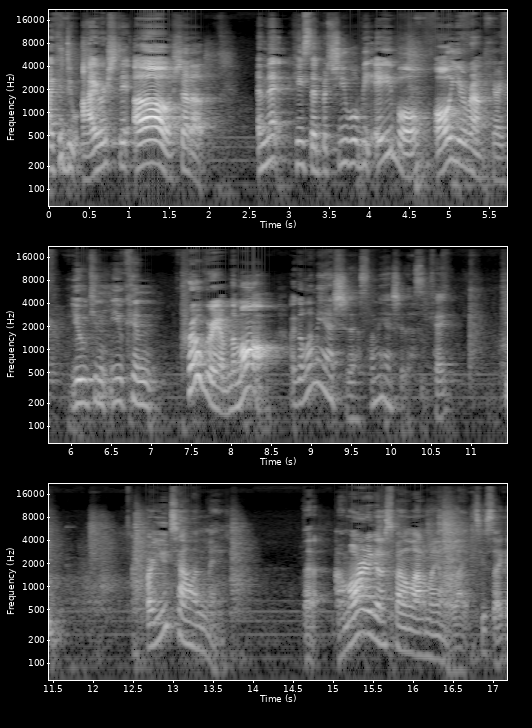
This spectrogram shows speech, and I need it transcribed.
I could do Irish day. Oh, shut up. And then he said, but you will be able all year round, Carrie. You can you can program them all. I go, let me ask you this. Let me ask you this, okay? Are you telling me that I'm already going to spend a lot of money on the lights? He's like,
